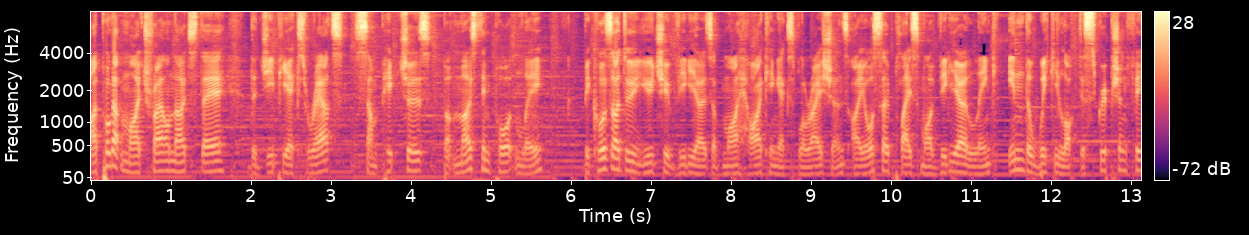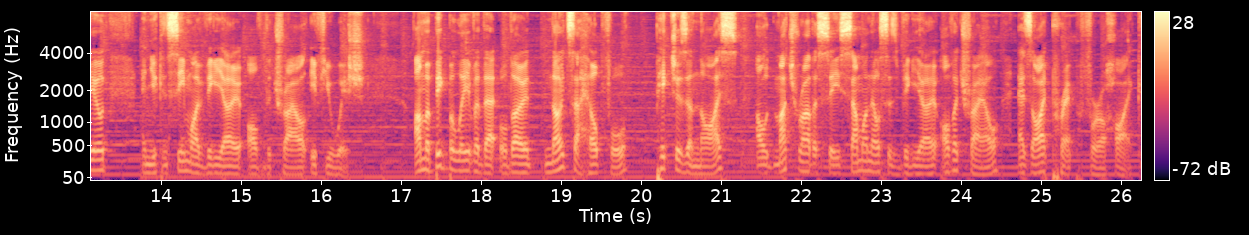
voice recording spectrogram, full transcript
I put up my trail notes there, the GPX routes, some pictures, but most importantly, because I do YouTube videos of my hiking explorations, I also place my video link in the Wikiloc description field and you can see my video of the trail if you wish. I'm a big believer that although notes are helpful, pictures are nice, I would much rather see someone else's video of a trail as I prep for a hike.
